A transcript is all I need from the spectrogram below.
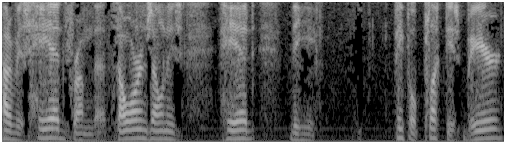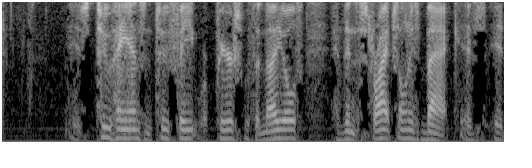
out of his head from the thorns on his head, the people plucked his beard his two hands and two feet were pierced with the nails, and then the stripes on his back. It's, it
